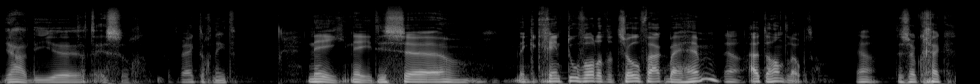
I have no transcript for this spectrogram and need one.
Ja, die... eh, Dat is toch... Dat werkt toch niet? Nee, nee, het is eh, denk ik geen toeval dat het zo vaak bij hem Ja. uit de hand loopt. Ja. Het is ook gek.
